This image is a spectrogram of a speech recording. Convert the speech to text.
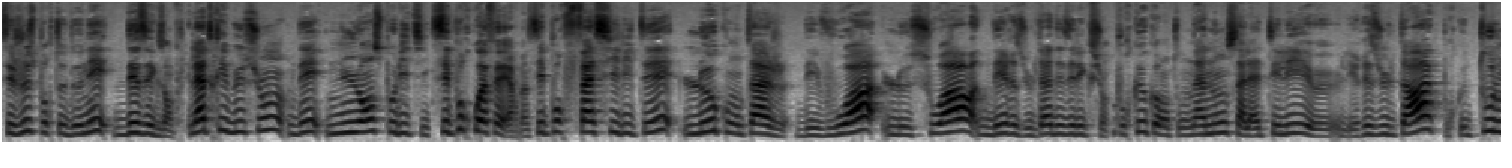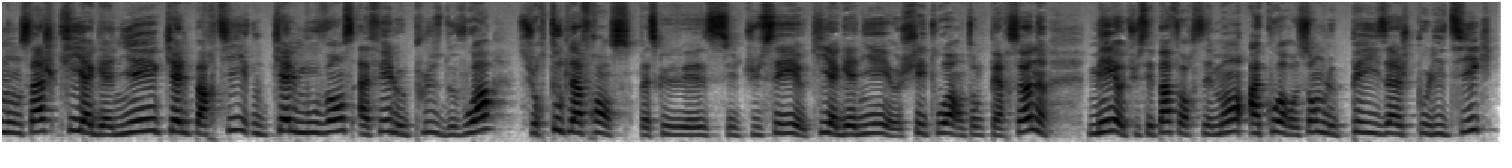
c'est juste pour te donner des exemples. L'attribution des nuances politiques. C'est pour quoi faire? Ben, C'est pour faciliter le comptage des voix le soir des résultats des élections. Pour que quand on annonce à la télé euh, les résultats, pour que tout le monde sache qui a gagné, quel parti ou quelle mouvance a fait le plus de voix sur toute la France. Parce que euh, tu sais euh, qui a gagné chez toi en tant que personne, mais tu sais pas forcément à quoi ressemble le paysage politique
